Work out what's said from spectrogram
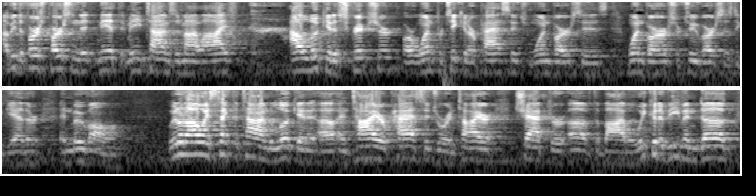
I'll be the first person to admit that many times in my life, I'll look at a scripture or one particular passage, one verses, one verse or two verses together, and move on. We don't always take the time to look at an entire passage or entire chapter of the Bible. We could have even dug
